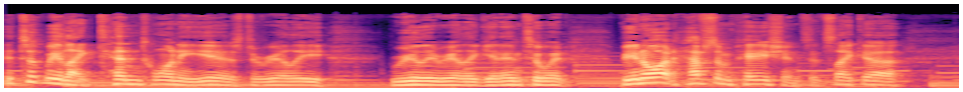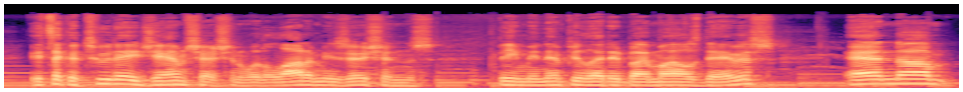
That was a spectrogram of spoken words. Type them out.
It took me like 10, 20 years to really, really, really get into it. But you know what? Have some patience. It's like a it's like a two-day jam session with a lot of musicians being manipulated by Miles Davis, and um,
